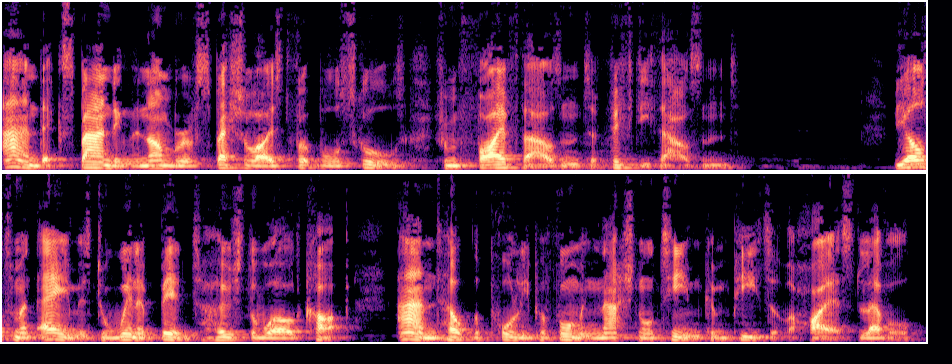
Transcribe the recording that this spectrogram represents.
and expanding the number of specialized football schools from 5,000 to 50,000. The ultimate aim is to win a bid to host the World Cup and help the poorly performing national team compete at the highest level.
